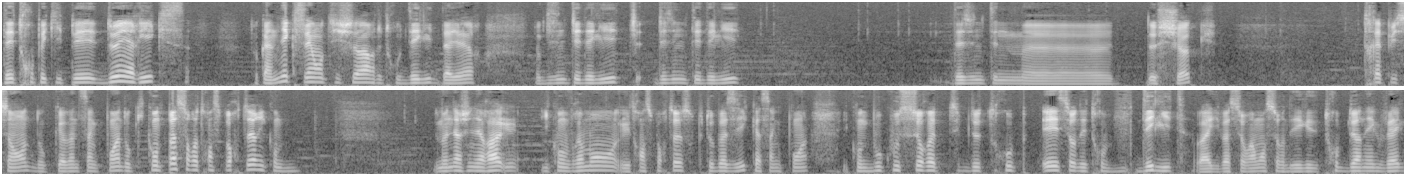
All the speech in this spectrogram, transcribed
Des troupes équipées, 2 RX, donc un excellent anti-char de troupes d'élite d'ailleurs. Donc des unités d'élite, des unités d'élite, des unités de, euh, choc très puissantes, donc à 25 points. Donc il compte pas sur le transporteur, il compte de manière générale, il compte vraiment, les transporteurs sont plutôt basiques à 5 points. Il compte beaucoup sur un type de troupes et sur des troupes d'élite. il va vraiment sur des troupes dernier level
